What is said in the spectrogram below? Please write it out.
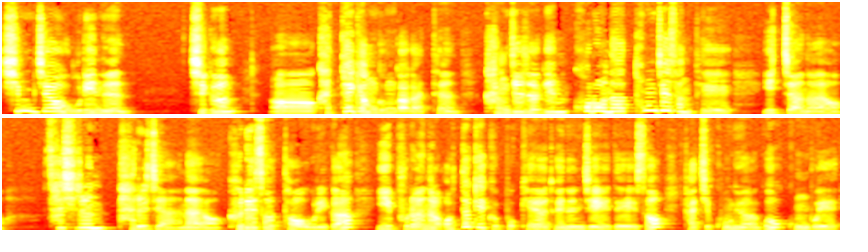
심지어 우리는 지금 어, 가택연금과 같은 강제적인 코로나 통제 상태에 있잖아요. 사실은 다르지 않아요. 그래서 더 우리가 이 불안을 어떻게 극복해야 되는지에 대해서 같이 공유하고 공부해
